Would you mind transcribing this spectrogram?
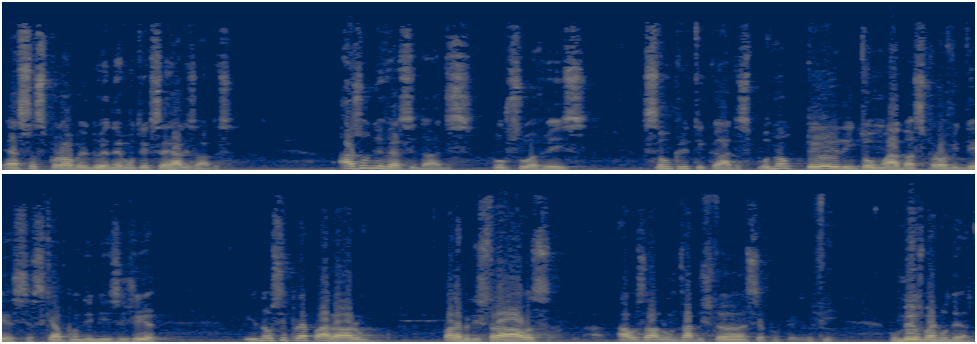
essas provas do Enem vão ter que ser realizadas. As universidades, por sua vez, são criticadas por não terem tomado as providências que a pandemia exigia e não se prepararam para ministrar aulas aos alunos à distância, enfim, por meios mais modernos.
